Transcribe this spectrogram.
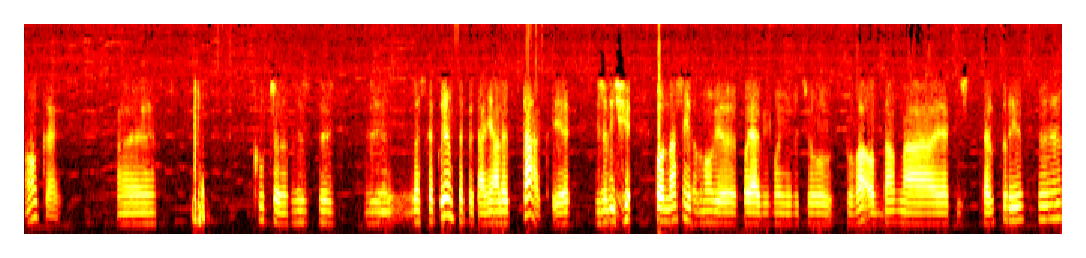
Okej. Okay. Yy, kurczę, zaskakujące pytanie, ale tak, jeżeli po naszej rozmowie pojawi w moim życiu stuwa, oddam na jakiś cel, który jest y,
